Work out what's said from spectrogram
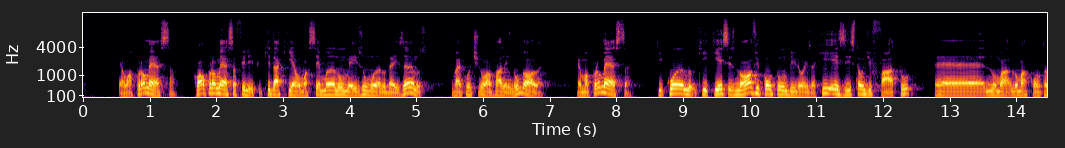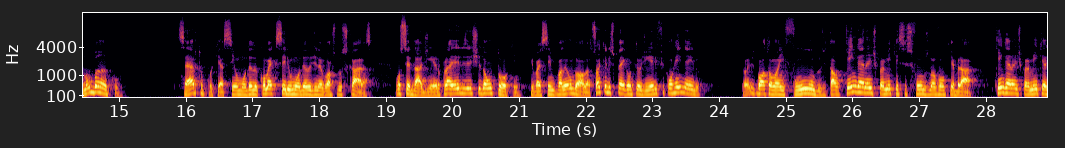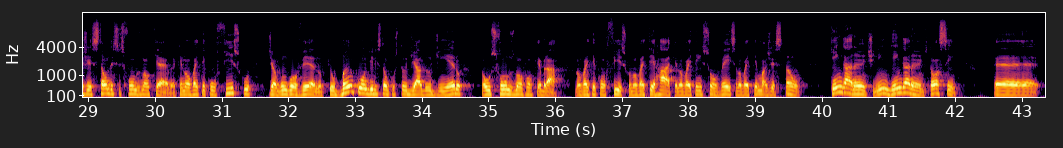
É uma promessa. Qual promessa, Felipe? Que daqui a uma semana, um mês, um ano, dez anos, vai continuar valendo um dólar. É uma promessa que quando que, que esses 9,1 bilhões aqui existam de fato é, numa, numa conta num banco certo? Porque assim o modelo, como é que seria o modelo de negócio dos caras? Você dá dinheiro para eles, eles te dão um token, que vai sempre valer um dólar. Só que eles pegam teu dinheiro e ficam rendendo. Então eles botam lá em fundos e tal. Quem garante para mim que esses fundos não vão quebrar? Quem garante para mim que a gestão desses fundos não quebra? Que não vai ter confisco de algum governo? Que o banco onde eles estão custodiado o dinheiro ou os fundos não vão quebrar? Não vai ter confisco, não vai ter hack, não vai ter insolvência, não vai ter má gestão? Quem garante? Ninguém garante. Então, assim, é...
